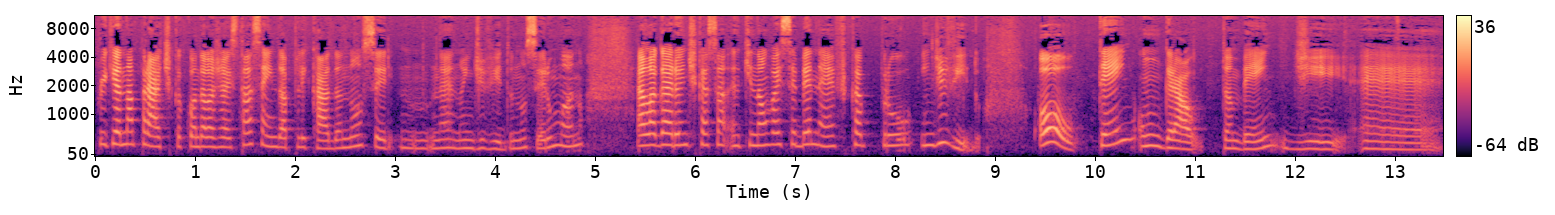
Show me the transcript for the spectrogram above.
Porque, na prática, quando ela já está sendo aplicada no, ser, né, no indivíduo, no ser humano, ela garante que, essa, que não vai ser benéfica para o indivíduo. Ou tem um grau também de, é,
